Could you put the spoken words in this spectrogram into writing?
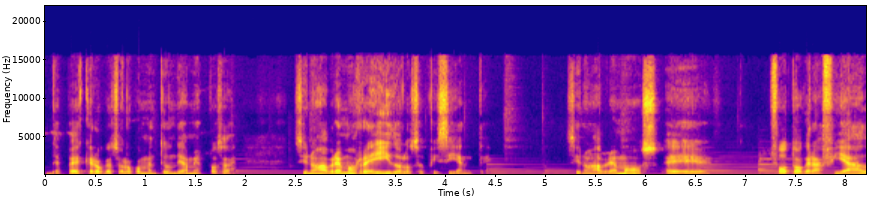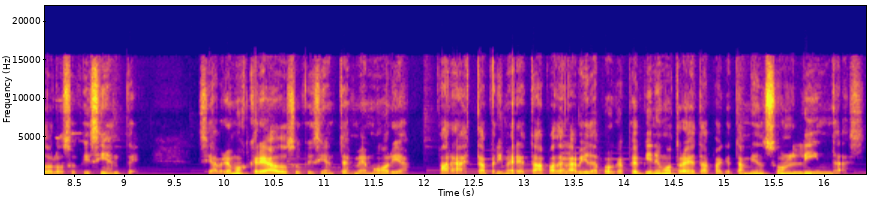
después creo que se lo comenté un día a mi esposa, si nos habremos reído lo suficiente si nos habremos eh, fotografiado lo suficiente, si habremos creado suficientes memorias para esta primera etapa de la vida, porque después vienen otras etapas que también son lindas.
